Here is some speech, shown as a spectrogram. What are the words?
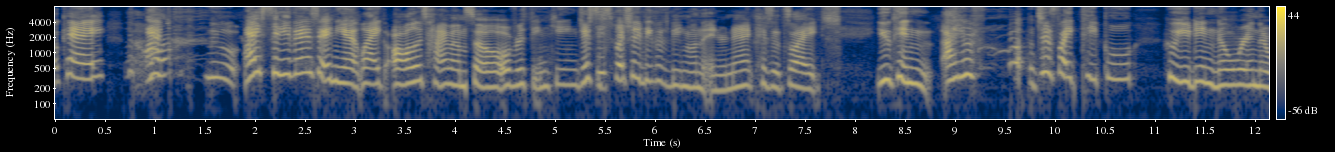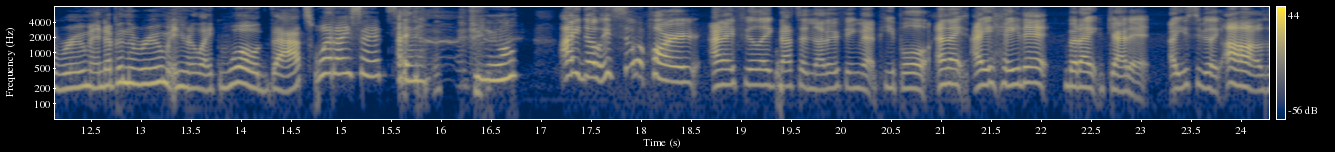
okay? I say this, and yet, like, all the time, I'm so overthinking, just especially because being on the internet, because it's like you can, I don't know, just like people who you didn't know were in the room end up in the room, and you're like, whoa, that's what I said. You know? I know it's so hard, and I feel like that's another thing that people and I I hate it, but I get it. I used to be like, oh,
